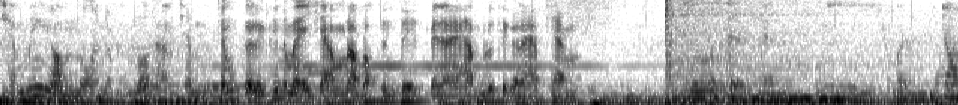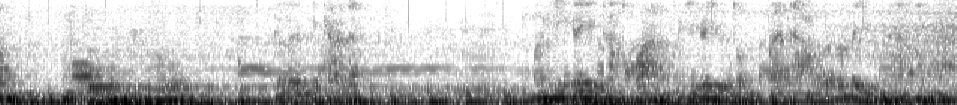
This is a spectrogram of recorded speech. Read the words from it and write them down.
แชมป์ไม่ยอมนอนเดี๋ยวผมลองถามแชมป์แชมป์เกิดอะไรขึ้นทำไมแชมป์หลับหลับตื่นตื่นๆเป็นอะไรครับ รู้สึกอะไรครับแชมป์ รู้สึกเหมือนมีคน จ้องมองผมอยู่ครับผมก็เลยไม่กล้าแหละบางทีก็อยู่ทางขวาบางทีก็อยู่ตรงปลายเท้าแล้วก็ไปอยู่หน้าห้องน้ำ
